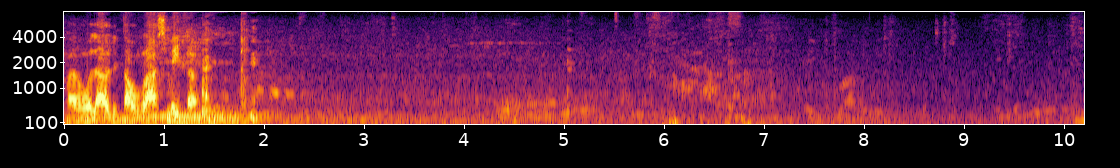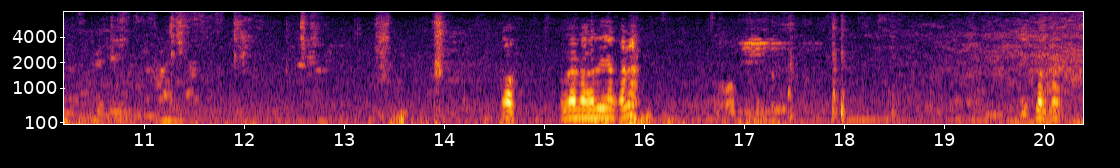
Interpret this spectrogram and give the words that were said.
Parang wala ulit akong classmate ah. Ay, mami. Oh, wala nang haliyan ka na. Wait lang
